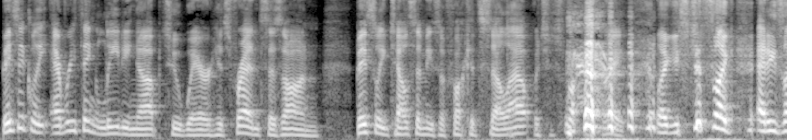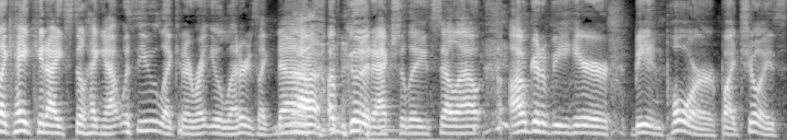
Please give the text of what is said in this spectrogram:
basically everything leading up to where his friend Cezanne basically tells him he's a fucking sellout, which is fucking great. like he's just like, and he's like, "Hey, can I still hang out with you? Like, can I write you a letter?" He's like, "Nah, Nah. I'm good actually. Sell out. I'm gonna be here being poor by choice,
